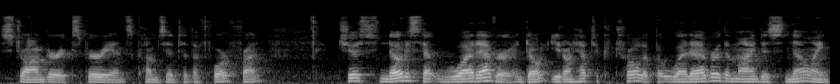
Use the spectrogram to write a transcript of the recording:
stronger experience comes into the forefront. Just notice that whatever, and don't, you don't have to control it, but whatever the mind is knowing,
